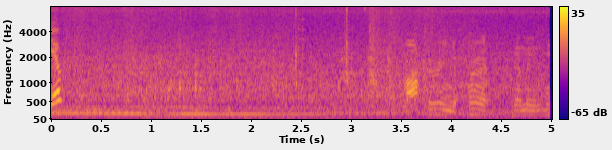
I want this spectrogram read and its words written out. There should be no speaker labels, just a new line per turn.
Yep.
Locker in the front. I mean,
